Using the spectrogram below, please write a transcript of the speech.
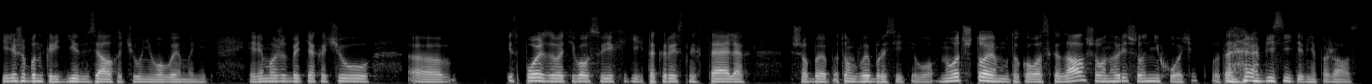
или чтобы он кредит взял, хочу у него выманить. Или может быть я хочу э, использовать его в своих каких-то корыстных целях, чтобы потом выбросить его. Ну вот что ему такого сказал, что он говорит, что он не хочет. Вот объясните мне, пожалуйста.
